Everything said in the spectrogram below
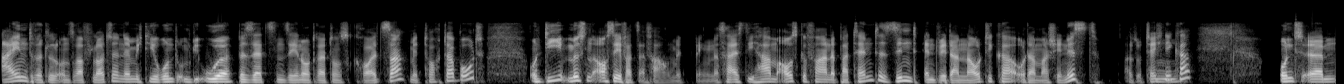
ein Drittel unserer Flotte, nämlich die rund um die Uhr besetzten Seenotrettungskreuzer mit Tochterboot. Und die müssen auch Seefahrtserfahrung mitbringen. Das heißt, die haben ausgefahrene Patente, sind entweder Nautiker oder Maschinist, also Techniker. Mhm. Und ähm,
